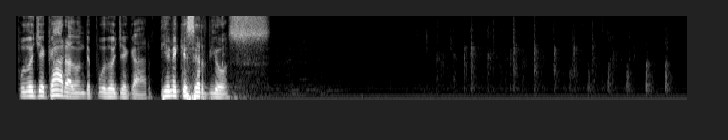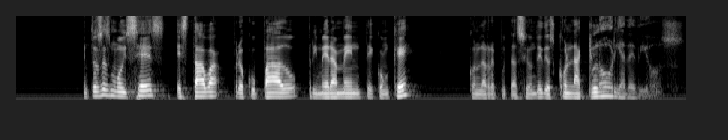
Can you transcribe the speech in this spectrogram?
pudo llegar a donde pudo llegar, tiene que ser Dios. Entonces Moisés estaba preocupado primeramente con qué? Con la reputación de Dios, con la gloria de Dios.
